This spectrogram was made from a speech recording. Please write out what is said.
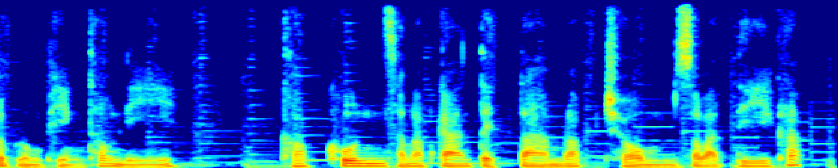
จบลงเพียงเท่านี้ ขอบคุณสำหรับการติดตามรับชม สวัสดีครับ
